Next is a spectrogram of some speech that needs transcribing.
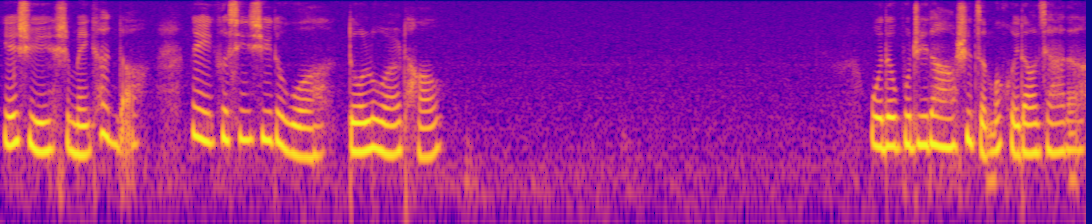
也许是没看到，那一刻心虚的我夺路而逃。我都不知道是怎么回到家的。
